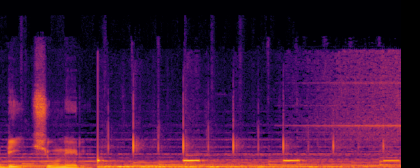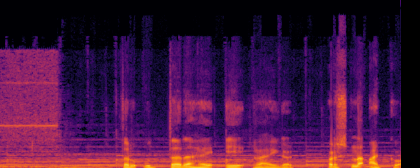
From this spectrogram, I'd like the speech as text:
D Shivneri. तर उत्तर आहे ए रायगड. प्रश्न आठवा.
